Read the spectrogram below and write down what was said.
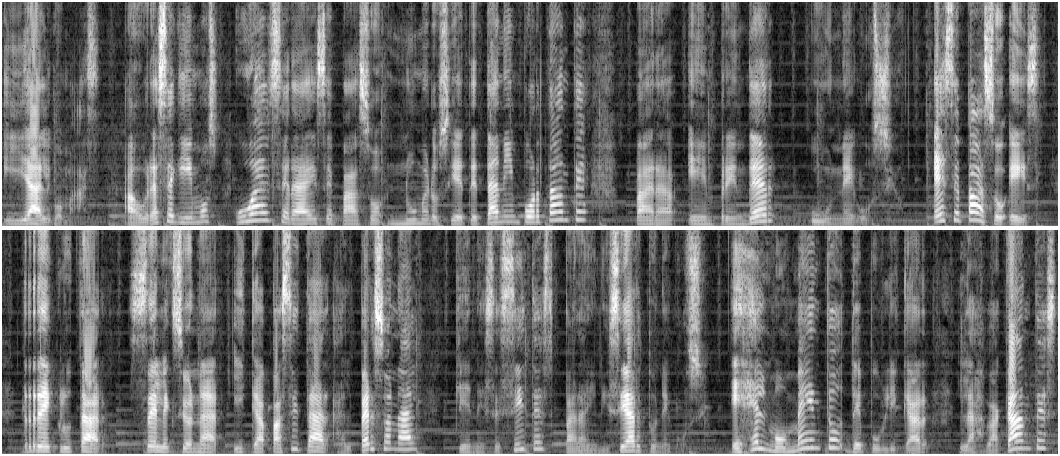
y algo más. Ahora seguimos. ¿Cuál será ese paso número 7 tan importante para emprender un negocio? Ese paso es reclutar, seleccionar y capacitar al personal que necesites para iniciar tu negocio. Es el momento de publicar las vacantes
